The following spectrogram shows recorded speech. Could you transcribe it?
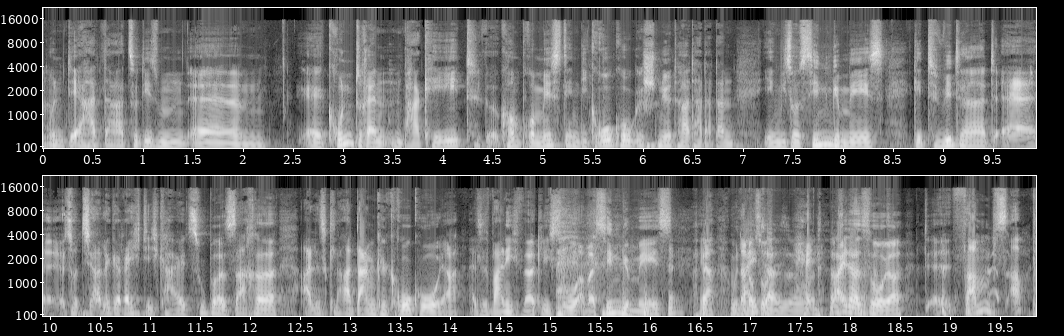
mhm. und der hat da zu diesem ähm, äh, Grundrentenpaket, Kompromiss, den die GroKo geschnürt hat, hat er dann irgendwie so sinngemäß getwittert, äh, soziale Gerechtigkeit, super Sache, alles klar, danke GroKo, ja. Also es war nicht wirklich so, aber sinngemäß, ja. Und dann weiter so, so weiter so, ja. Äh, Thumbs up,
